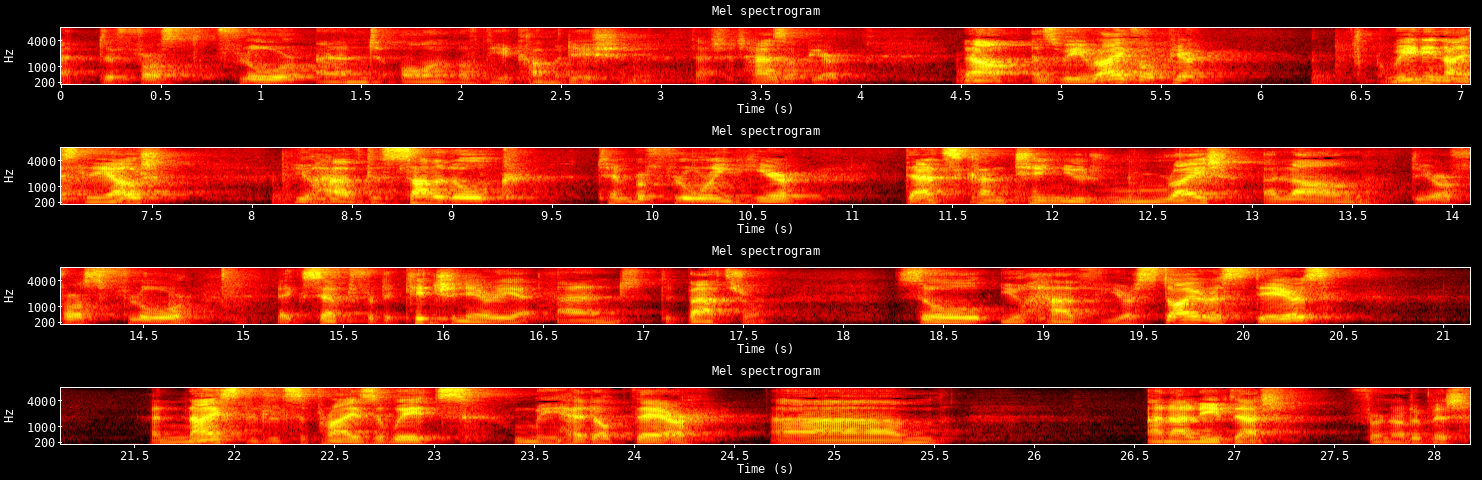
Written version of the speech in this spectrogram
at the first floor and all of the accommodation that it has up here. Now, as we arrive up here, really nice layout. You have the solid oak timber flooring here. That's continued right along your first floor, except for the kitchen area and the bathroom. So you have your Stira stairs. A nice little surprise awaits when we head up there. Um, and I'll leave that for another bit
